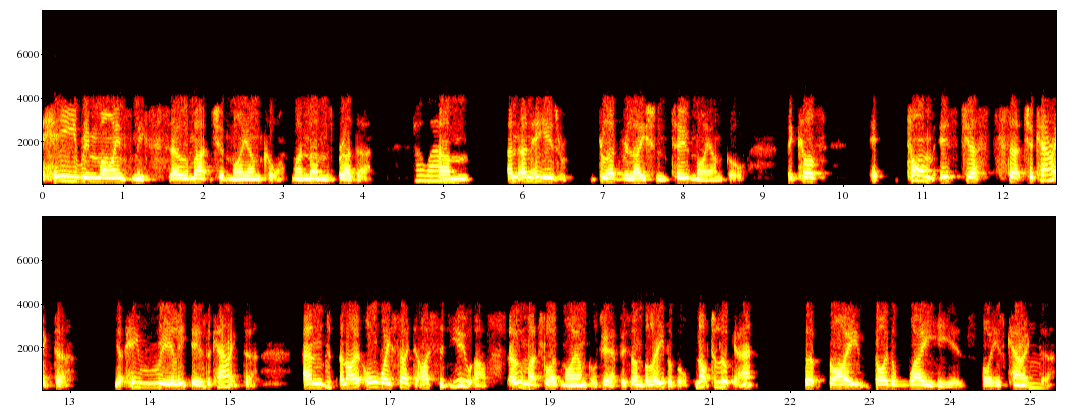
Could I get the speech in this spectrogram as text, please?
he reminds me so much of my uncle, my mum's brother. oh wow. Um, and, and he is blood relation to my uncle because it, Tom is just such a character. Yeah, he really is a character. And and I always say to I said, You are so much like my Uncle Jeff. It's unbelievable. Not to look at, but by by the way he is, by his character.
